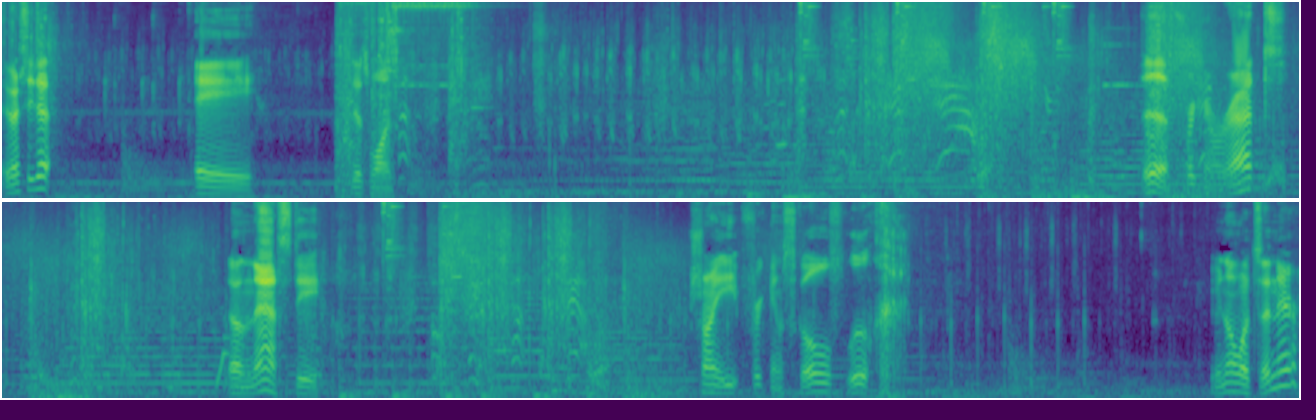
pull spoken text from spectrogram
If I see that a there's one. Ugh, freaking rats. That's nasty. Trying to eat freaking skulls. Ugh. You know what's in there?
